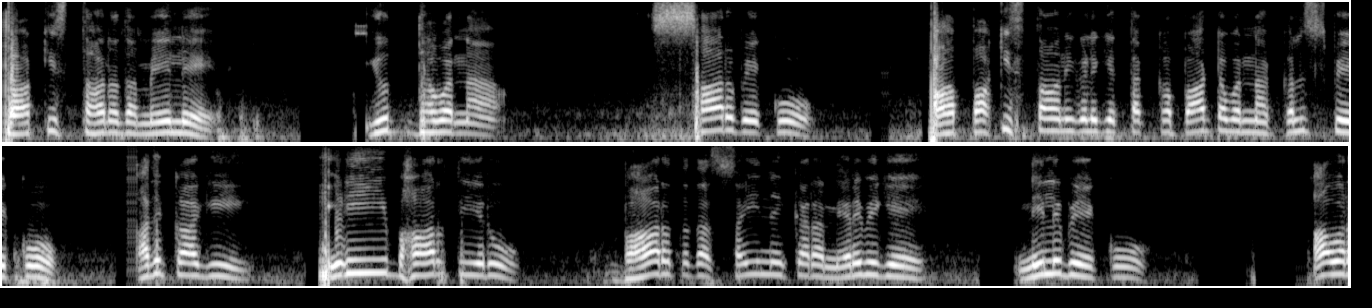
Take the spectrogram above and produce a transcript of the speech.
ಪಾಕಿಸ್ತಾನದ ಮೇಲೆ ಯುದ್ಧವನ್ನು ಸಾರಬೇಕು. ಆ ಪಾಕಿಸ್ತಾನಿಗಳಿಗೆ ತಕ್ಕ ಪಾಠವನ್ನು ಕಲಿಸಬೇಕು. ಅದಕ್ಕಾಗಿ ಇಡೀ ಭಾರತೀಯರು ಭಾರತದ ಸೈನಿಕರ ನೆರವಿಗೆ ನಿಲ್ಲಬೇಕು. ಅವರ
